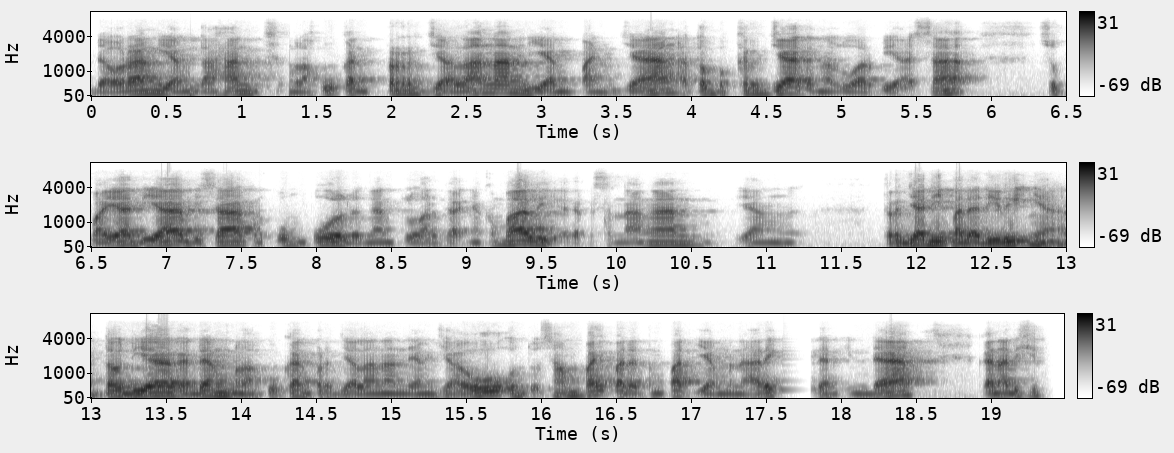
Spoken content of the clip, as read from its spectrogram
Ada orang yang tahan melakukan perjalanan yang panjang atau bekerja dengan luar biasa supaya dia bisa berkumpul dengan keluarganya kembali, ada kesenangan yang terjadi pada dirinya atau dia kadang melakukan perjalanan yang jauh untuk sampai pada tempat yang menarik dan indah karena di situ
